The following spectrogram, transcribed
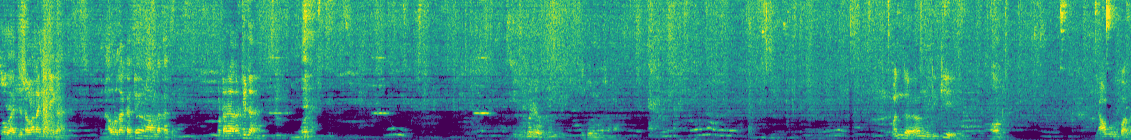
ತೋ ಅಜ್ಜಿ ಸವಾಲು ಹಾಕ್ಯಾನ ಈಗ. ನಾವು ಅವ್ರದ್ದು ಹಾಕತ್ತೇವೆ ನಾವು ಒಂದು ಹಾಕತ್ತೇವೆ. ಒಟ್ಟಾರೆ ಅದ್ರ ಚೀಟ? ಬಿಡ್ರಿ ಅವ್ರು. ಇದು ಮುಗಿಸೋಣ ಒಂದು ಮುದುಕಿ ಹ್ಞೂ ಯಾವ ರೂಪ ಅದ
